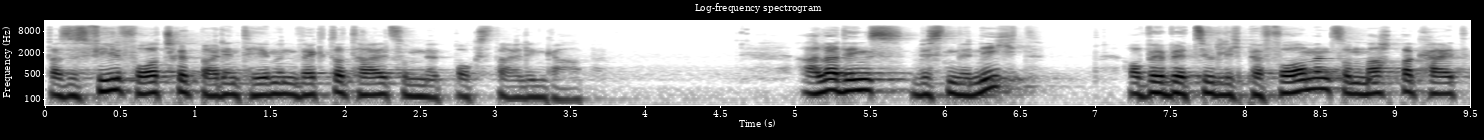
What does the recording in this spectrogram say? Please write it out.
dass es viel Fortschritt bei den Themen Vektorteils und Mapbox-Styling gab. Allerdings wissen wir nicht, ob wir bezüglich Performance und Machbarkeit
